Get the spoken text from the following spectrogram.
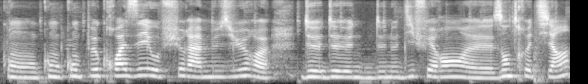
qu'on peut croiser au fur et à mesure de, de, de nos différents euh, entretiens.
